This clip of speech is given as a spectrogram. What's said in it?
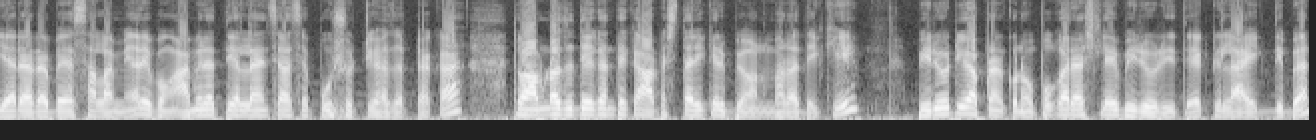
ইয়ার আরাবিয়া সালামিয়ার এবং আমিরাত এয়ারলাইন্সে আছে পঁয়ষট্টি হাজার টাকা। তো আমরা যদি এখান থেকে আঠাশ তারিখের বিমান ভাড়া দেখি, ভিডিওটি আপনার কোনো উপকার আসলে ভিডিওটিতে একটি লাইক দিবেন।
